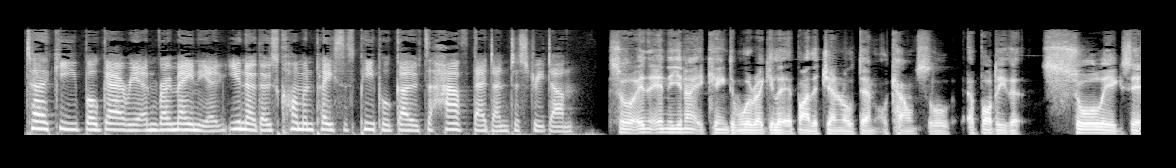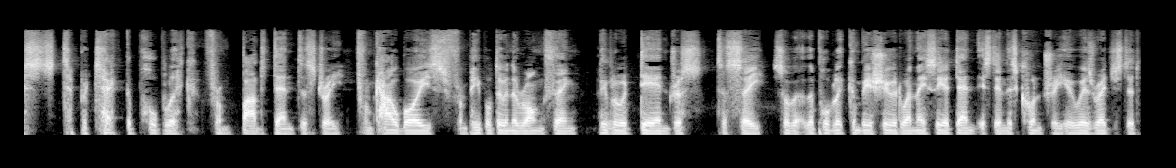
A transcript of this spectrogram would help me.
Turkey, Bulgaria, and Romania, you know, those common places people go to have their dentistry done. So, in, in the United Kingdom, we're regulated by the General Dental Council, a body that solely exists to protect the public from bad dentistry, from cowboys, from people doing the wrong thing, people who are dangerous to see, so that the public can be assured when they see a dentist in this country who is registered,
